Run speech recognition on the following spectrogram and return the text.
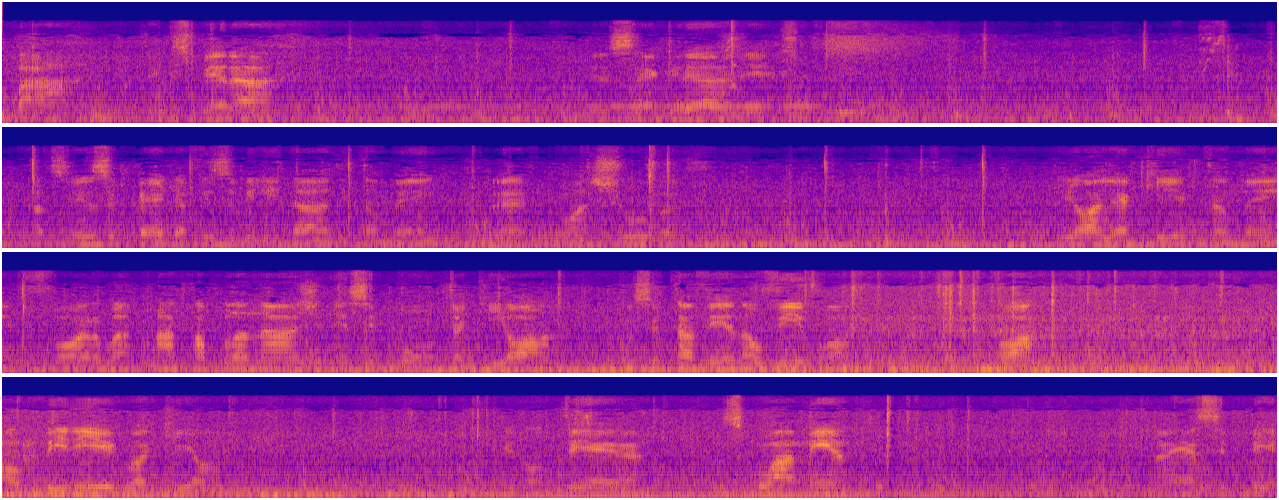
Opa, vou ter que esperar. Essa é grande. Às vezes perde a visibilidade também, né? Com a chuva. E olha aqui também, forma aquaplanagem nesse ponto aqui, ó. Você tá vendo ao vivo, ó. Ó. Ó o perigo aqui, ó. De não ter escoamento na SP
